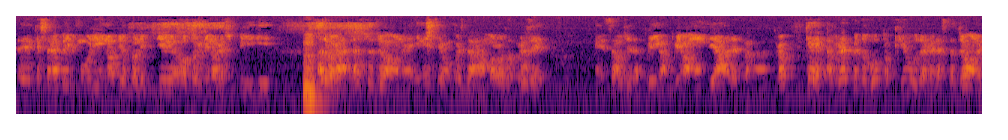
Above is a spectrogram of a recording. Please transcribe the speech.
eh, che sarebbe il mulino di, Ottoli- di Ottolino Respighi. Mm. Allora, la stagione inizia con questa amorosa presenza, oggi è la prima, prima mondiale tra l'altro, che avrebbe dovuto chiudere la stagione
